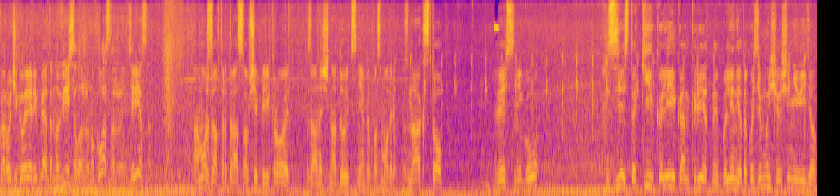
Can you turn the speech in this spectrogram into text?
короче говоря, ребята, ну весело же, ну классно же, интересно. А может завтра трассу вообще перекроет, за ночь надует снега. Посмотрим. Знак стоп. Весь снегу. Здесь такие колеи конкретные. Блин, я такой зимы еще вообще не видел.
